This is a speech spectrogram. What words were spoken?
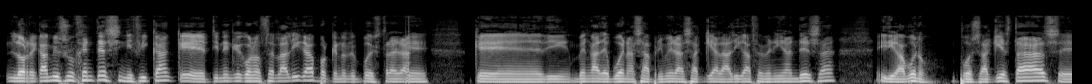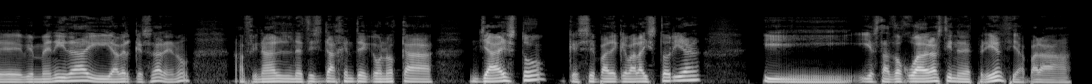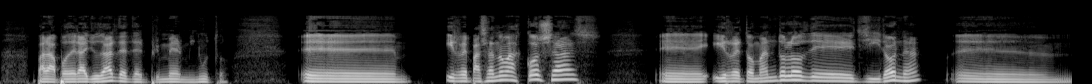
los recambios urgentes significan que tienen que conocer la liga porque no te puedes traer a que, que venga de buenas a primeras aquí a la liga femenina andesa y diga, bueno, pues aquí estás, eh, bienvenida y a ver qué sale, ¿no? Al final necesita gente que conozca ya esto, que sepa de qué va la historia y, y estas dos jugadoras tienen experiencia para, para poder ayudar desde el primer minuto. Eh, y repasando más cosas, eh, y retomando lo de Girona, eh,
